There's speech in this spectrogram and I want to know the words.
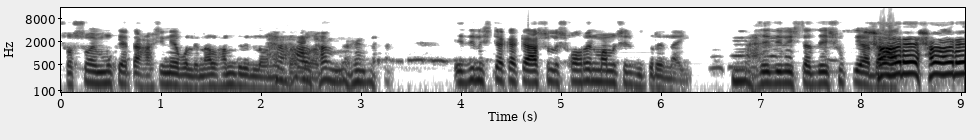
সবসময় মুখে একটা হাসি নিয়ে বলেন আলহামদুলিল্লাহ এই জিনিসটা কাকা আসলে শহরের মানুষের ভিতরে নাই। যে জিনিসটা যে সুক্রিয়াটা শহরে শহরে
